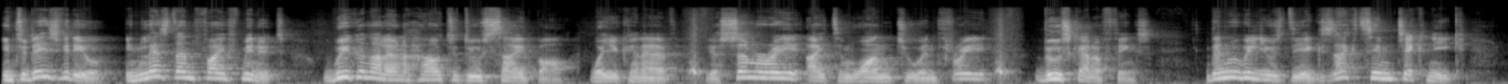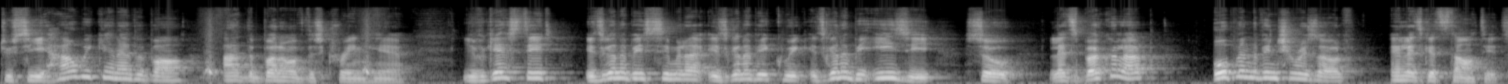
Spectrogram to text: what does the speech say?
In today's video, in less than 5 minutes, we're gonna learn how to do sidebar, where you can have your summary, item 1, 2 and 3, those kind of things. Then we will use the exact same technique to see how we can have a bar at the bottom of the screen here. You've guessed it, it's gonna be similar, it's gonna be quick, it's gonna be easy, so let's buckle up, open DaVinci Resolve, and let's get started.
